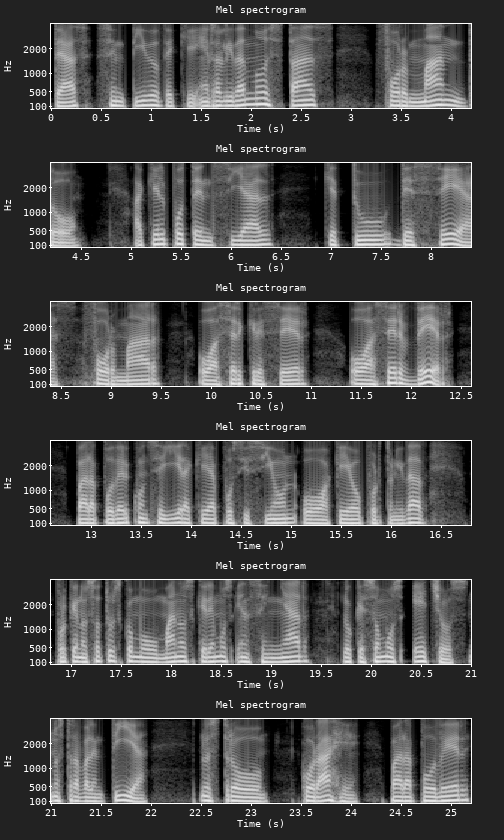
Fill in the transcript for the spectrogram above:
te has sentido de que en realidad no estás formando aquel potencial que tú deseas formar o hacer crecer o hacer ver para poder conseguir aquella posición o aquella oportunidad. Porque nosotros como humanos queremos enseñar lo que somos hechos, nuestra valentía, nuestro coraje para poder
